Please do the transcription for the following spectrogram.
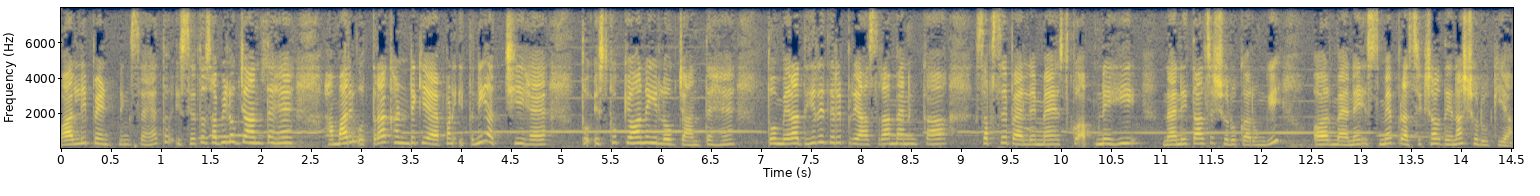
वाली पेंटिंग्स है तो इसे तो सभी लोग जानते हैं। हमारी उत्तराखंड की ऐपन इतनी अच्छी है तो इसको क्यों नहीं लोग जानते हैं? तो मेरा धीरे धीरे प्रयास रहा, मैंने कहा, सबसे पहले मैं इसको अपने ही नैनीताल से शुरू करूँगी और मैंने इसमें प्रशिक्षण देना शुरू किया।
